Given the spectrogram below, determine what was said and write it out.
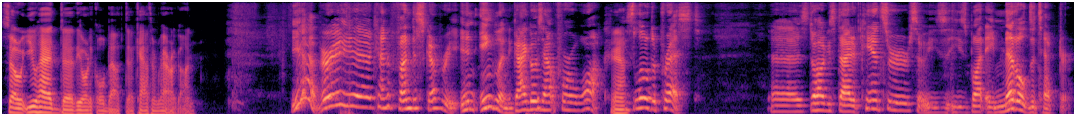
So you had uh, the article about uh, Catherine of Aragon. Yeah, very uh, kind of fun discovery. In England, a guy goes out for a walk. Yeah. He's a little depressed. Uh, his dog has died of cancer, so he's he's bought a metal detector.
